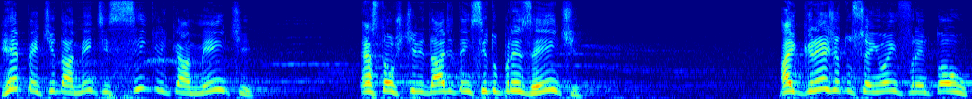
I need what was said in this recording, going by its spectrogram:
repetidamente, ciclicamente, esta hostilidade tem sido presente. A igreja do Senhor enfrentou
